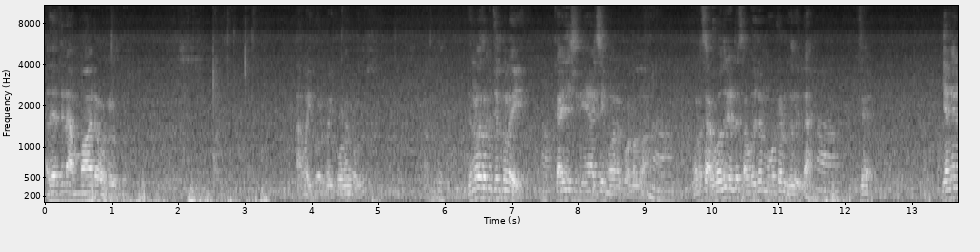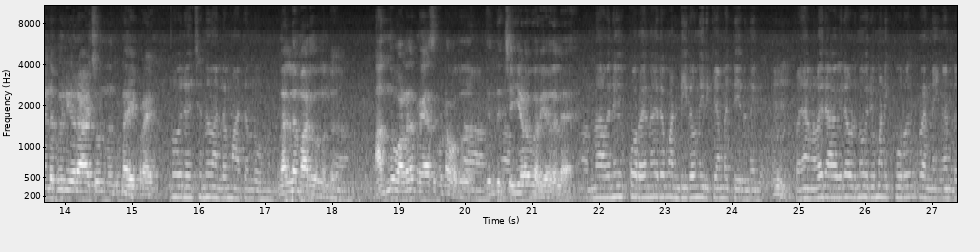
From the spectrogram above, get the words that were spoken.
അദ്ദേഹത്തിന് അമ്മാരെ ഓർഡർ ഉണ്ട് ആ വൈക്കോട്ടെ വൈക്കോളെ നിങ്ങളെ സംബന്ധിച്ചിടത്തോളേ. കഴിഞ്ഞ ശനിയാഴ്ച മോനെ കൊണ്ടതാണ് നമ്മുടെ നിങ്ങളുടെ സഹോദരനുണ്ട് സഹോദരൻ മോട്ടോ എടുക്കുന്നില്ല. പക്ഷേ എങ്ങനെയുണ്ട് ഇപ്പോൾ ഇനി ഒരാഴ്ച കൊണ്ട് നിങ്ങളുടെ അഭിപ്രായം? നല്ല മാറ്റം തോന്നുന്നു. നല്ല മാറി തോന്നുന്നുണ്ട്. അന്ന് വളരെ പ്രയാസപ്പെട്ട പോകുന്നത് എന്ത് ചെയ്യണമെന്ന് അറിയാതെ അല്ലേ? അന്ന് അവന് കുറെ നേരം വണ്ടിയിലൊന്നും ഇരിക്കാൻ പറ്റിയിരുന്നില്ല. അപ്പൊ ഞങ്ങൾ രാവിലെ അവിടുന്ന് ഒരു മണിക്കൂർ റണ്ണിങ് ഉണ്ട്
